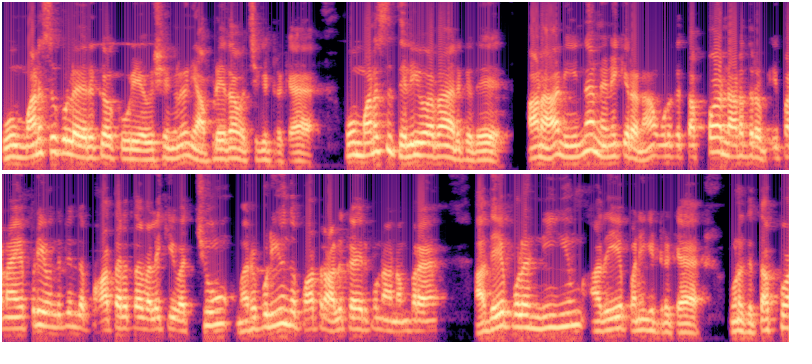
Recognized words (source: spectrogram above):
உன் மனசுக்குள்ள இருக்கக்கூடிய விஷயங்களும் நீ அப்படியே தான் வச்சுக்கிட்டு இருக்க. உன் மனசு தெளிவா தான் இருக்குது. ஆனா நீ என்ன நினைக்கிறனா உனக்கு தப்பா நடந்துரும். இப்ப நான் எப்படி வந்துட்டு இந்த பாத்திரத்தை விலக்கி வச்சும் மறுபடியும் இந்த பாத்திரம் அழுக்காயிருக்கும் நான் நம்புறேன். அதே போல நீயும் அதையே பண்ணிக்கிட்டு இருக்க. உனக்கு தப்பா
